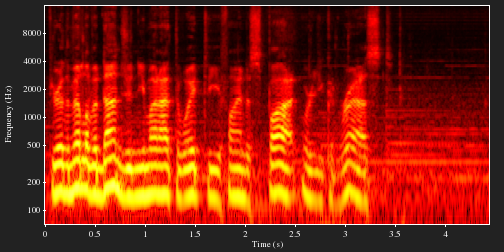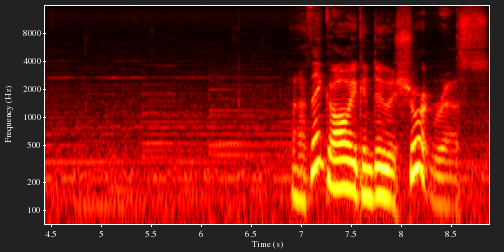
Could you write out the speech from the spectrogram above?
if you're in the middle of a dungeon, you might have to wait till you find a spot where you can rest. And I think all you can do is short rests.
